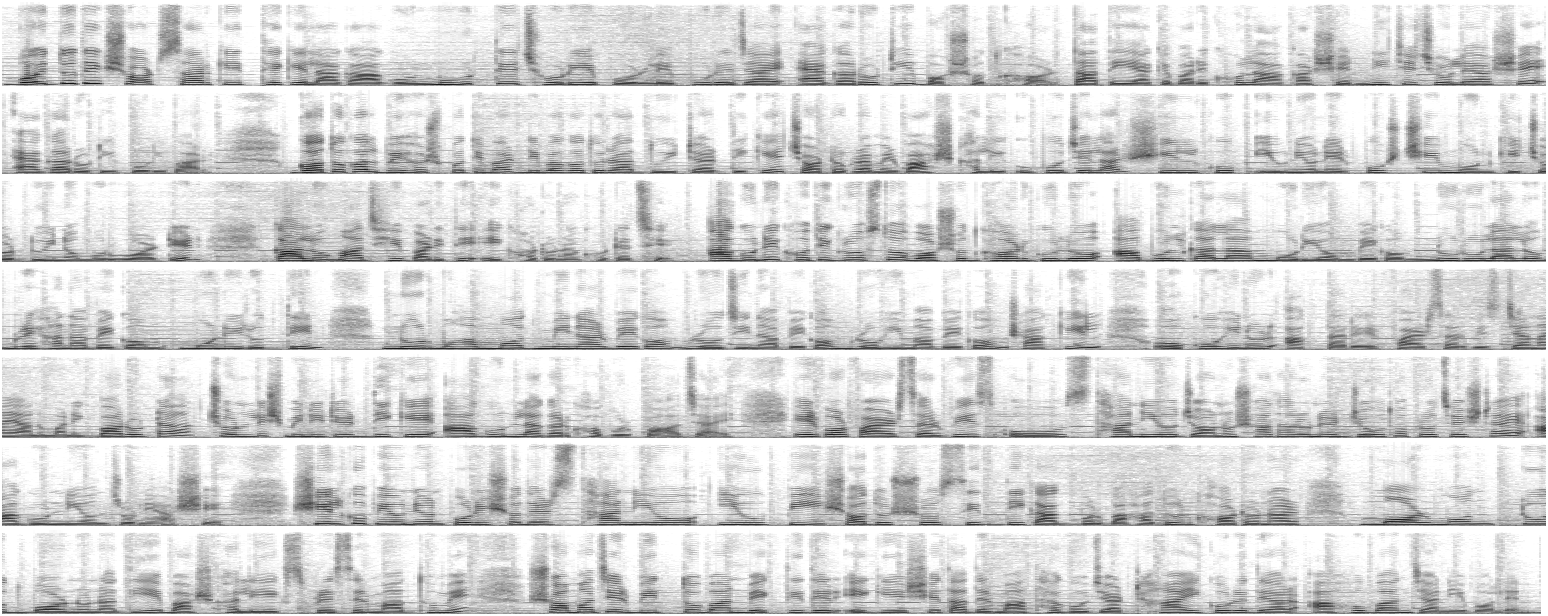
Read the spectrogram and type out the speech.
বৈদ্যুতিক short circuit থেকে লাগা আগুন মুহূর্তে ছড়িয়ে পড়লে পুড়ে যায় এগারোটি বসতঘর তাতেই একেবারে খোলা আকাশের নিচে চলে আসে এগারোটি পরিবার। গতকাল বৃহস্পতিবার দিবাগত রাত দুইটার দিকে চট্টগ্রামের বাঁশখালী উপজেলার শিলকূপ ইউনিয়নের পশ্চিম মনকিচোর দুই নম্বর ওয়ার্ডের কালু মাঝি বাড়িতে এই ঘটনা ঘটেছে। আগুনে ক্ষতিগ্রস্ত বসতঘরগুলো আবুল কালাম, মরিয়ম বেগম, নুরুল আলম, রেহানা বেগম, মনির উদ্দিন, নূর মোহাম্মদ, মিনার বেগম, রোজিনা বেগম, রহিমা বেগম, শাকিল ও কোহিনুর আক্তারের ফায়ার সার্ভিস জানায় আনুমানিক বারোটা, চল্লিশ মিনিটের দিকে আগুন লাগার খবর পাওয়া যায়। এরপর ফায়ার সার্ভিস ও স্থানীয় জনসাধারণের যৌথ প্রচেষ্টায় আগুন নিয়ন্ত্রণে আসে। শিলকুপ ইউনিয়ন পরিষদের স্থানীয় ইউপি সদস্য সিদ্দিক আকবর বাহাদুর ঘটনার মর্মন্তুদ বর্ণনা দিয়ে বাঁশখালী এক্সপ্রেসের মাধ্যমে সমাজের বিত্তবান ব্যক্তিদের এগিয়ে এসে তাদের মাথা গোজা ঠাঁই করে দেওয়ার আহ্বান জানিয়ে বলেন।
